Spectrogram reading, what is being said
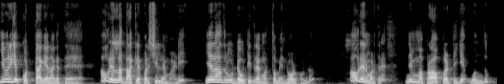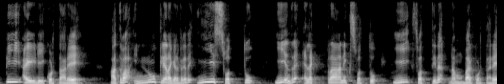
ಇವರಿಗೆ ಕೊಟ್ಟಾಗ ಏನಾಗುತ್ತೆ? ಅವರೆಲ್ಲ ದಾಖಲೆ ಪರಿಶೀಲನೆ ಮಾಡಿ, ಏನಾದರೂ ಡೌಟ್ ಇದ್ದರೆ ಮತ್ತೊಮ್ಮೆ ನೋಡಿಕೊಂಡು ಅವ್ರೇನು ಮಾಡ್ತಾರೆ? ನಿಮ್ಮ ಪ್ರಾಪರ್ಟಿಗೆ ಒಂದು ಪಿ ಐ ಡಿ ಕೊಡ್ತಾರೆ. ಅಥವಾ ಇನ್ನೂ ಕ್ಲಿಯರಾಗಿ ಹೇಳಬೇಕಾದ್ರೆ ಈ ಸ್ವತ್ತು, ಈ ಅಂದರೆ ಎಲೆಕ್ಟ್ರಾನಿಕ್ ಸ್ವತ್ತು, ಈ ಸ್ವತ್ತಿನ ನಂಬರ್ ಕೊಡ್ತಾರೆ.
